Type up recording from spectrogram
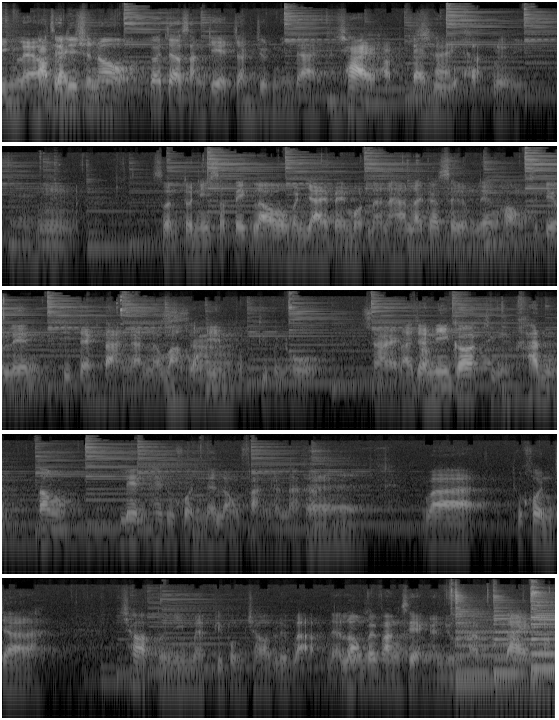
ริง ๆ แล้ว ตามหลัก traditional ก็จะสังเกตจากจุดนี้ได้ ใช่ครับจะดูใช่อครัอบ กเลยอืม อืมส่วนตัวนี้สเปคเราบรรยายไปหมดแล้วนะฮะ แล้วก็เสริมเรื่องของสเกลเลนที่แตกต่างกันระหว่าง ใช่ OM กับที่เป็น O ใช่หลังจากนี้ก็ถึงขั้นต้องเล่นให้ทุกคนได้ลองฟังกันแล้วครับอ่าว่าทุกคนจะชอบตัวนี้แบบที่ผมชอบหรือเปล่าเดี๋ยวลองไปฟังเสียงกันดูครับได้ครับ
